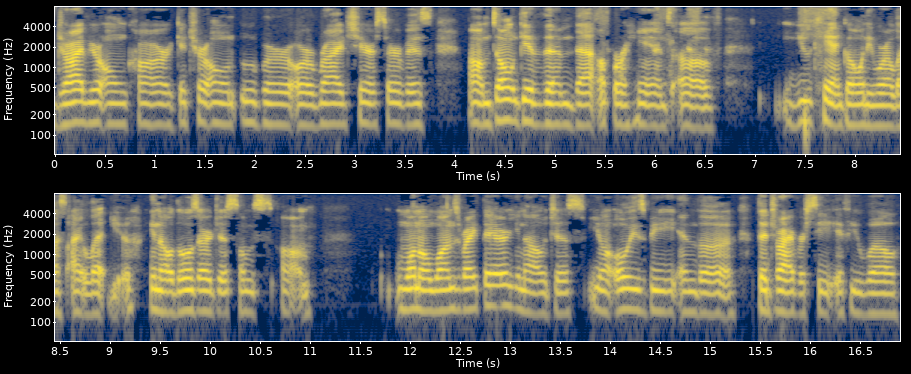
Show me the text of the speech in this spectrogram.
drive your own car, get your own Uber or ride share service. Um, don't give them that upper hand of you can't go anywhere unless I let you. You know, those are just some um, one-on-ones right there. You know, just you know, always be in the the driver's seat, if you will,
